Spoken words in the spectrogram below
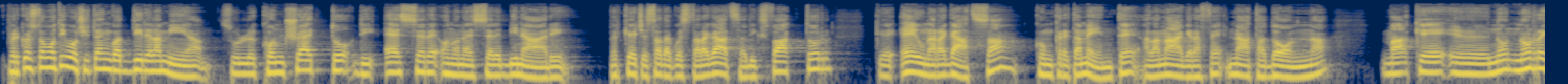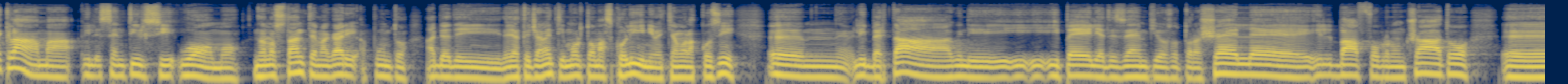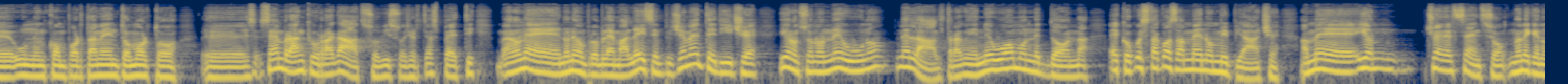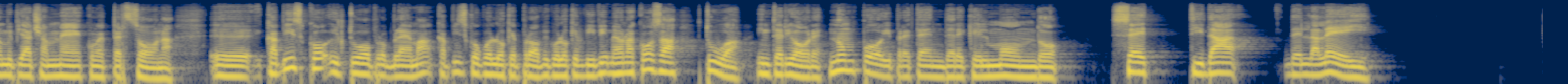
Per questo motivo ci tengo a dire la mia sul concetto di essere o non essere binari, perché c'è stata questa ragazza di X Factor che è una ragazza, concretamente, all'anagrafe, nata donna, ma che eh, non, non reclama il sentirsi uomo, nonostante magari appunto abbia dei- degli atteggiamenti molto mascolini, mettiamola così, ehm, libertà, quindi i, i- i peli ad esempio sotto l'ascelle, il baffo pronunciato, eh, un comportamento molto... eh, se- sembra anche un ragazzo visto certi aspetti, ma non è, non è un problema, lei semplicemente dice io non sono né uno né l'altra, quindi né uomo né donna, ecco questa cosa a me non mi piace, a me io... Cioè, nel senso, non è che non mi piace a me come persona, eh, capisco il tuo problema, capisco quello che provi, quello che vivi, ma è una cosa tua, interiore. Non puoi pretendere che il mondo, se ti dà della lei,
